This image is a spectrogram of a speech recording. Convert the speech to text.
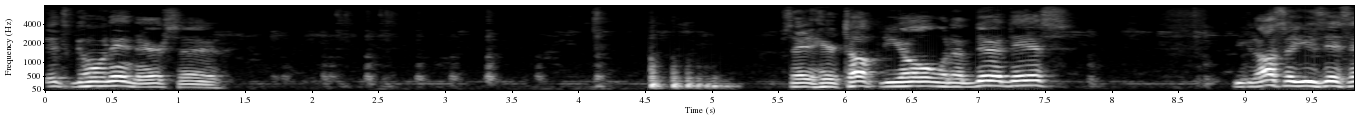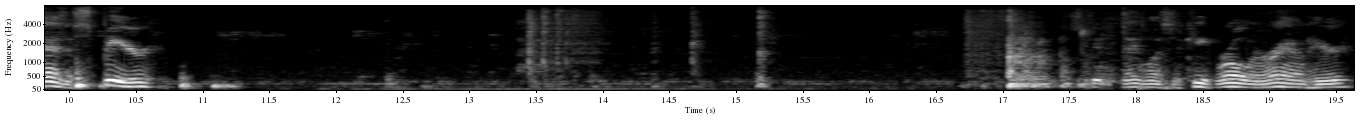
It's going in there, so sitting here talking to y'all when I'm doing this. You can also use this as a spear. Thing wants to keep rolling around here.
